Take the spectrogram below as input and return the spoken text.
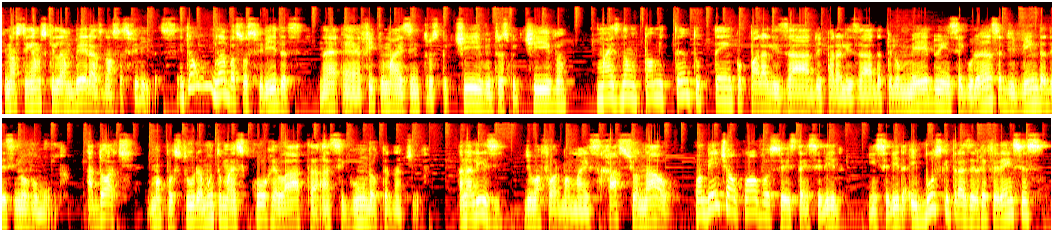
que nós tenhamos que lamber as nossas feridas. Então, lamba as suas feridas, né? É, fique mais introspectivo, introspectiva, mas não tome tanto tempo paralisado e paralisada pelo medo e insegurança de vinda desse novo mundo. Adote uma postura muito mais correlata à segunda alternativa. Analise de uma forma mais racional o ambiente ao qual você está inserido, inserida e busque trazer referências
